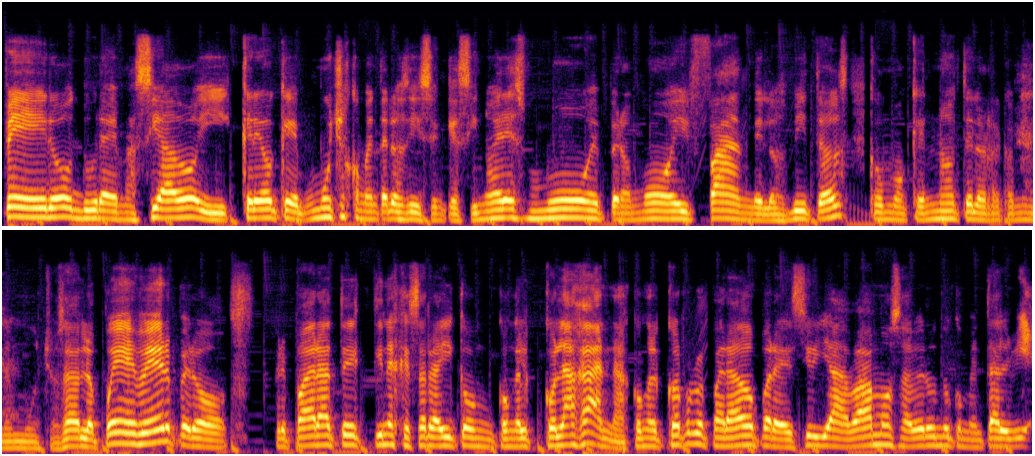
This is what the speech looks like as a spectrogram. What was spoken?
pero dura demasiado y creo que muchos comentarios dicen que si no eres muy, pero muy fan de los Beatles, como que no te lo recomiendo mucho. O sea, lo puedes ver, pero prepárate, tienes que estar ahí con, con, el, con las ganas, con el cuerpo preparado para decir, ya, vamos a ver un documental bien,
